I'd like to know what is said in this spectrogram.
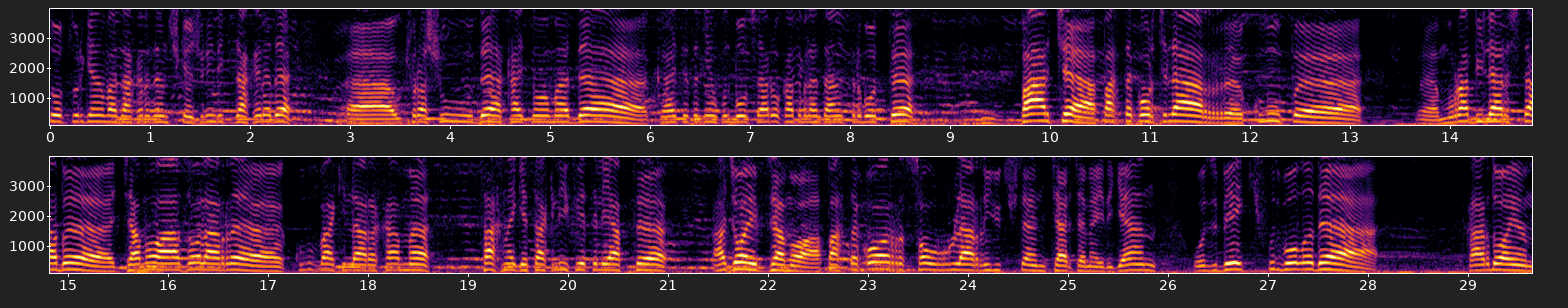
to'p surgan va zaxiradan tushgan. Shuningdek zaxirada e, uchrashuvda qaydnomada qayd etilgan futbolchilar ro'yxati bilan tanishtirib o'tdi. Barcha paxtakorchilar klub e, e, murabbiylar shtabi jamoa a'zolari klub vakillari hamma sahnaga taklif etilyapti. Ajoyib jamoa. Paxtakor sovrinlarni yutishdan charchamaydigan o'zbek futbolida har doim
